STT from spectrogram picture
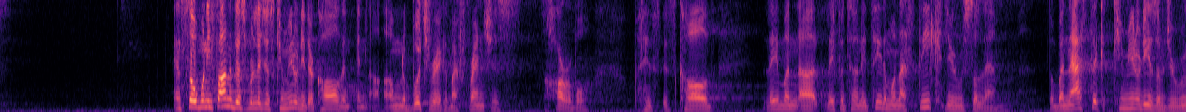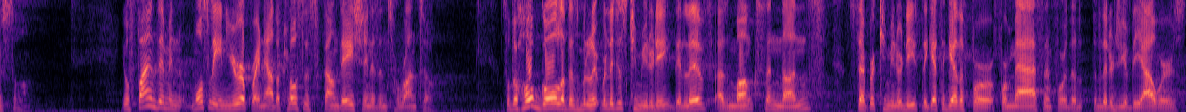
And so when he founded this religious community, they're called, and, and I'm going to butcher it because my French is horrible, but it's, it's called Les, Mon, uh, Les Fraternités de Monastique Jérusalem, the monastic communities of Jerusalem. You'll find them in, mostly in Europe right now. The closest foundation is in Toronto. So the whole goal of this religious community, they live as monks and nuns, separate communities. They get together for, for Mass and for the, the liturgy of the hours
